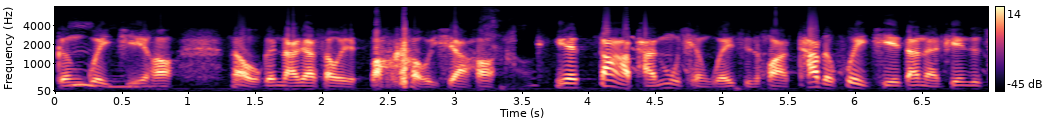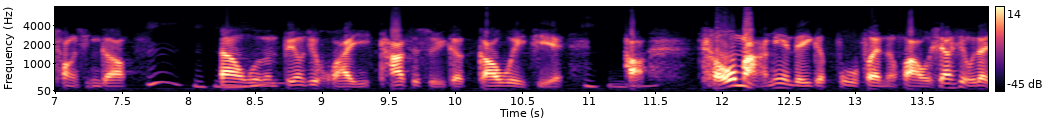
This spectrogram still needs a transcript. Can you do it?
跟位阶哈？那我跟大家稍微报告一下哈。因为大盘目前为止的话，它的位阶当然今天是创新高，嗯那我们不用去怀疑它是属于一个高位阶。好，筹码面的一个部分的话，我相信我在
